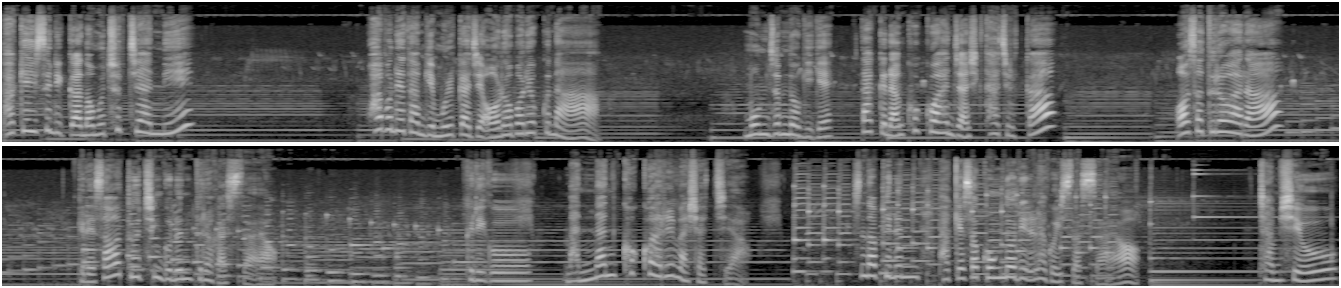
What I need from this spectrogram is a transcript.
밖에 있으니까 너무 춥지 않니? 화분에 담긴 물까지 얼어버렸구나. 몸 좀 녹이게 따끈한 코코아 한 잔씩 타줄까? 어서 들어와라. 그래서 두 친구는 들어갔어요. 그리고 만난 코코아를 마셨지요. 스너피는 밖에서 공놀이를 하고 있었어요. 잠시 후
